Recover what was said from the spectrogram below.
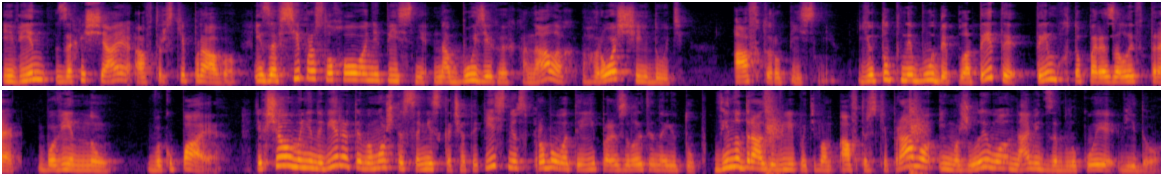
і він захищає авторське право. І за всі прослуховування пісні на будь-яких каналах гроші йдуть автору пісні. Ютуб не буде платити тим, хто перезалив трек, бо він ну викупає. Якщо ви мені не вірите, ви можете самі скачати пісню, спробувати її перезалити на YouTube. Він одразу вліпить вам авторське право і, можливо, навіть заблокує відео.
